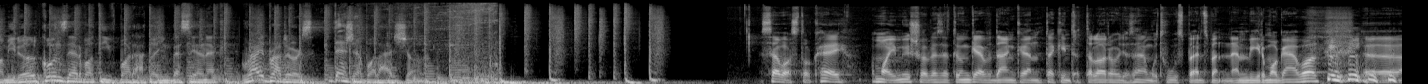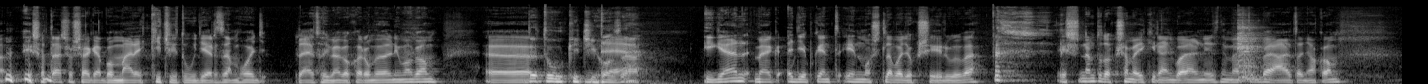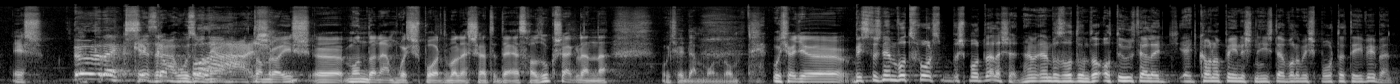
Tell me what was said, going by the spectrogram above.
amiről konzervatív barátaink beszélnek. Wright Brothers Dezse Balázsjal. Szevasztok, hely! A mai műsorvezetőnk Gav Duncan tekintettel arra, hogy az elmúlt 20 percben nem bír magával, és a társaságában már egy kicsit úgy érzem, hogy lehet, hogy meg akarom ölni magam. De túl kicsi de, hozzá. Igen, meg egyébként én most le vagyok sérülve, és nem tudok semmelyik irányba elnézni, mert beállt a nyakam, és Öregszik kezd ráhúzódni a hátamra is. Mondanám, hogy sportbaleset, de ez hazugság lenne, úgyhogy nem mondom. Úgyhogy... Biztos nem volt sport, sportbaleset? Nem, nem az ott, ott ültél egy, egy kanapén, és néztél valami sport a tévében?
